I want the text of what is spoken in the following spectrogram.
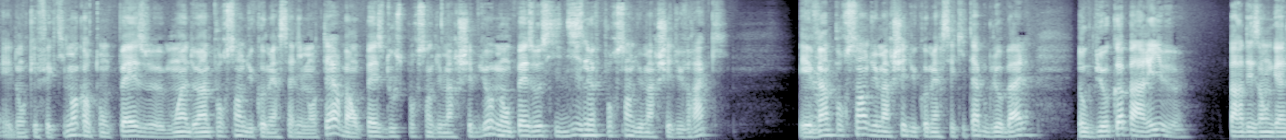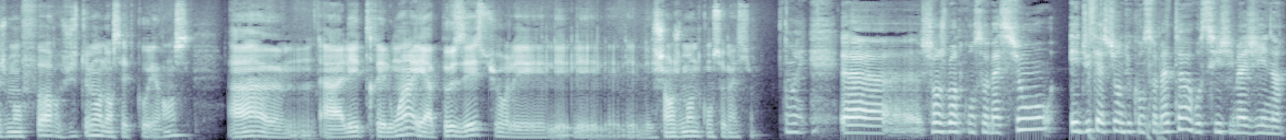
et donc effectivement, quand on pèse moins de 1% du commerce alimentaire, ben on pèse 12% du marché bio, mais on pèse aussi 19% du marché du vrac et 20% du marché du commerce équitable global. Donc Biocop arrive par des engagements forts justement dans cette cohérence à, euh, à aller très loin et à peser sur les, les, les, les changements de consommation. Oui. Euh, changement de consommation, éducation du consommateur aussi, j'imagine.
